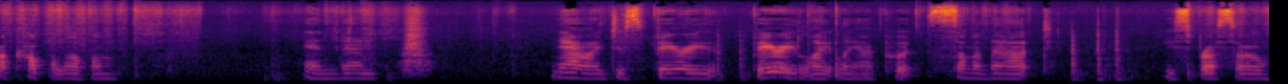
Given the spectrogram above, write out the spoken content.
a couple of them. And then now I just very, very lightly I put some of that espresso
